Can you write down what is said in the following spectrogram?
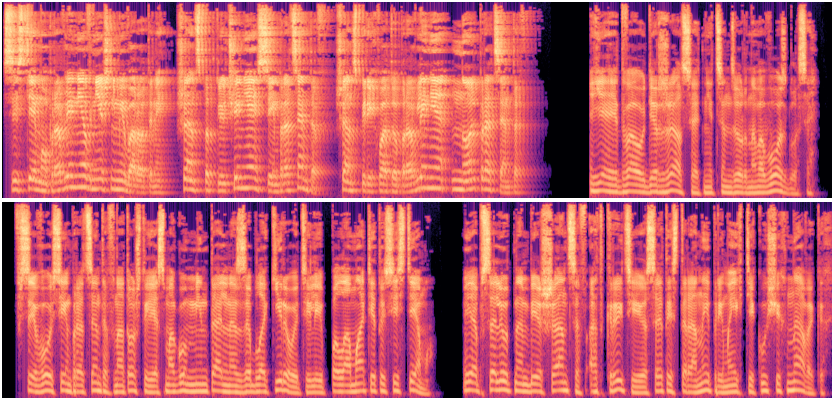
Система управления внешними воротами. Шанс подключения 7%. Шанс перехвата управления 0%. Я едва удержался от нецензурного возгласа. Всего 7% на то, что я смогу ментально заблокировать или поломать эту систему. И абсолютно без шансов открыть ее с этой стороны при моих текущих навыках.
